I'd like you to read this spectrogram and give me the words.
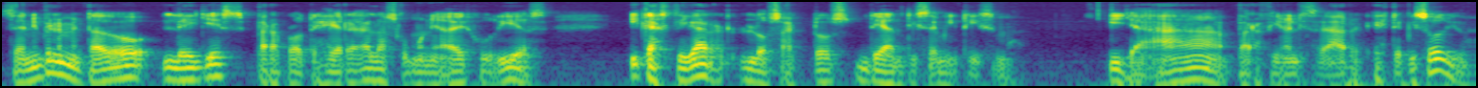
se han implementado leyes para proteger a las comunidades judías y castigar los actos de antisemitismo. Y ya para finalizar este episodio,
